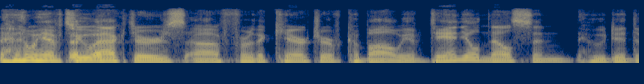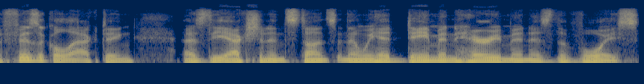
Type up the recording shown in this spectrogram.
And then we have two actors uh, for the character of Kabal. We have Daniel Nelson, who did the physical acting as the action and stunts, and then we had Damon Herriman as the voice.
